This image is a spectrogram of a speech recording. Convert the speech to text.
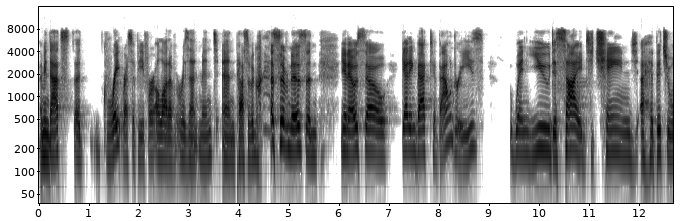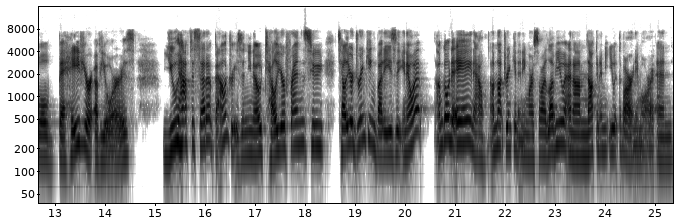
I mean, that's a great recipe for a lot of resentment and passive aggressiveness. And, you know, so getting back to boundaries, when you decide to change a habitual behavior of yours, you have to set up boundaries and, you know, tell your friends who tell your drinking buddies that, you know what, I'm going to AA now. I'm not drinking anymore. So I love you and I'm not going to meet you at the bar anymore. And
